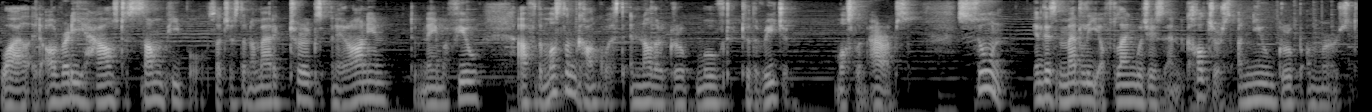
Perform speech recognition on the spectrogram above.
While it already housed some people, such as the nomadic Turks and Iranian, to name a few, after the Muslim conquest another group moved to the region, Muslim Arabs. Soon, in this medley of languages and cultures, a new group emerged.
